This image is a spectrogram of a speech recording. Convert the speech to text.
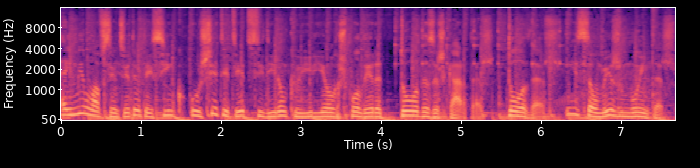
Em 1985, os CTT decidiram que iriam responder a todas as cartas. Todas. E são mesmo muitas.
